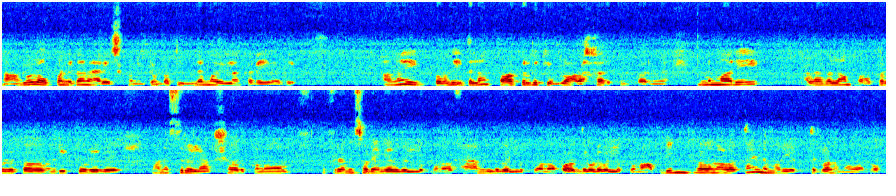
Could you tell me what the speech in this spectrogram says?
நாங்களும் லவ் பண்ணி தான் மேரேஜ் பண்ணிட்டோம். பட் இந்த மாதிரிலாம் கிடையாது. ஆனால் இப்போ வந்து இதெல்லாம் பார்க்கறதுக்கு எவ்வளோ அழகாக இருக்குன்னு பாருங்கள் இந்த மாதிரி அழகெல்லாம் பார்க்கறதுக்காக வந்து இப்போ ஒரு மனசு ரிலாக்ஸாக இருக்கணும். ஃப்ரெண்ட்ஸோட எங்கேயாவது வெளில போகணும். ஃபேமிலியோட வெளில போகணும். குழந்தையோட வெளில போகணும். அப்படின்றதுனால தான் இந்த மாதிரி இடத்துக்குலாம் நம்ம வர்றோம்.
